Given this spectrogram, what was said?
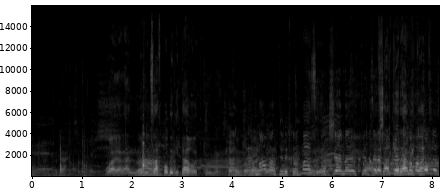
וואי, אני אה. מרוצף פה בגיטרות, כאילו. כן, מה אמרתי לך? מה זה? איך שתרצה אה, לקום, אין לך מקום לזה.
